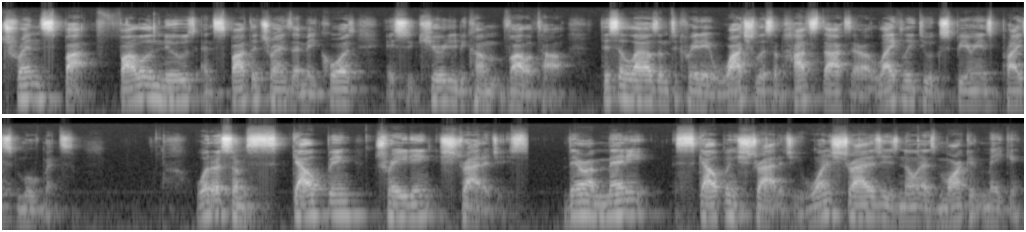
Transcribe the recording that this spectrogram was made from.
trend spot. Follow the news and spot the trends that may cause a security to become volatile. This allows them to create a watch list of hot stocks that are likely to experience price movements. What are some scalping trading strategies? There are many scalping strategy. One strategy is known as market making.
